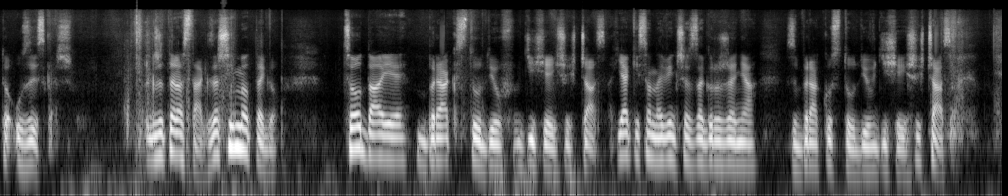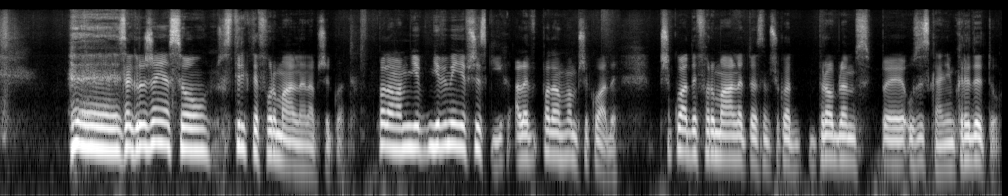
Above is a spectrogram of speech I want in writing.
to uzyskasz. Także teraz tak, zacznijmy od tego. Co daje brak studiów w dzisiejszych czasach? Jakie są największe zagrożenia z braku studiów w dzisiejszych czasach? Eee, zagrożenia są stricte formalne na przykład. Podam wam, nie, nie wymienię wszystkich, ale podam wam przykłady. Przykłady formalne to jest na przykład problem z e, uzyskaniem kredytu.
